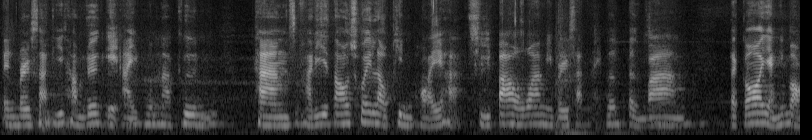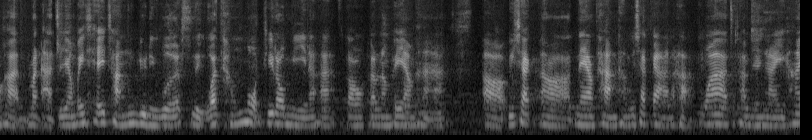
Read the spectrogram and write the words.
เป็นบริษัทที่ทำเรื่อง AI เพิ่มมากขึ้น ทางสภาดิจิทัลช่วยเราพินพอยต์ค่ะชี้เป้าว่ามีบริษัทไหนเพิ่มเติมบ้าง แต่ก็อย่างที่บอกค่ะ มันอาจจะยังไม่ใช่ทั้ง universe หรือว่าทั้งหมดที่เรามีนะคะ เรากำลังพยายามหาวิชาแนวทางทางวิชาการค่ะ ว่าจะทำยังไงให้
